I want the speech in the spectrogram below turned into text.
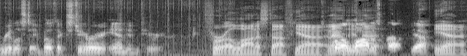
real estate, both exterior and interior. For a lot of stuff, yeah. And For a that- lot that- of stuff, yeah. Yeah,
